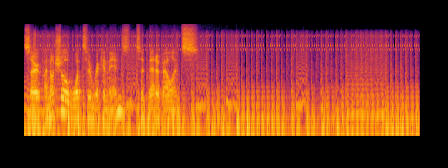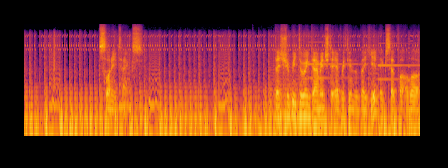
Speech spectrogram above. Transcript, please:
So I'm not sure what to recommend to better balance Sonic tanks. They should be doing damage to everything that they hit except for other...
